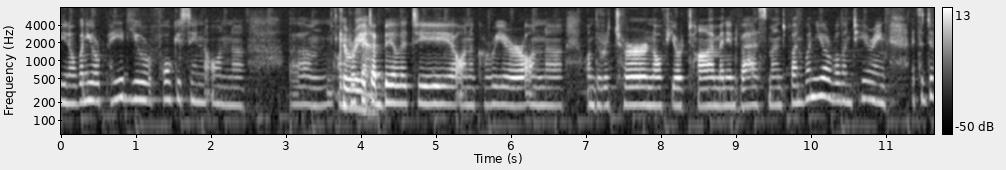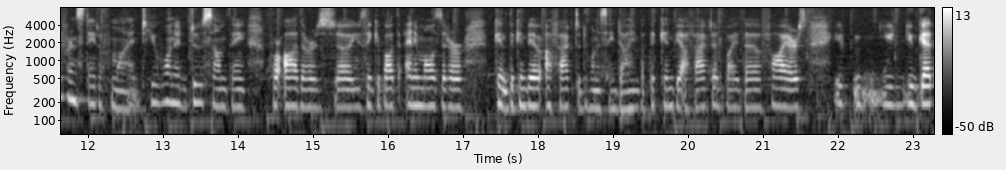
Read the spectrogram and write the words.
you know when you're paid. You're focusing on. Um, on profitability, on a career, on uh, on the return of your time and investment. But when you're volunteering, it's a different state of mind. You want to do something for others. Uh, you think about the animals that are can that can be affected. I want to say dying, but they can be affected by the fires. You you you get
